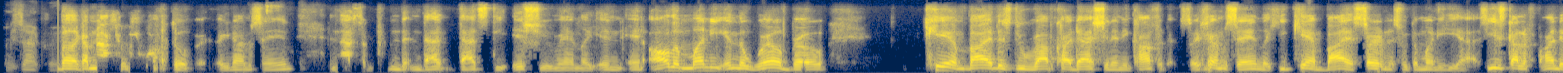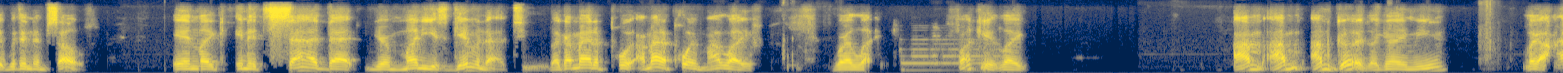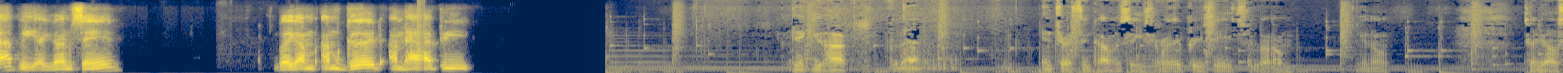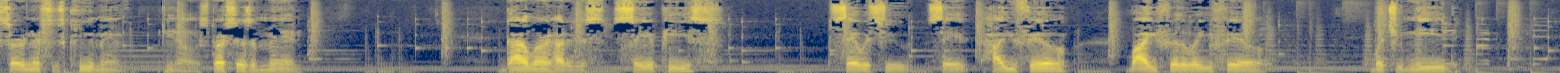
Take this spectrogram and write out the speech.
Exactly. But like, I'm not gonna be walked over. You know what I'm saying? And that's the, that that's the issue, man. Like, and and all the money in the world, bro can't buy this dude Rob Kardashian any confidence. Like, you know what I'm saying? Like he can't buy a assertiveness with the money he has. He's got to find it within himself. And like, and it's sad that your money is given that to you. Like I'm at a point. I'm at a point in my life where like, fuck it. Like, I'm I'm I'm good. Like you know what I mean? Like I'm happy. Like, you know what I'm saying? Like I'm I'm good. I'm happy. Thank you, Hawk, for that interesting conversation. Really appreciate you. Um, you know, tell y'all, assertiveness is key, man. You know, especially as a man, gotta learn how to just say your piece, say what you say, how you feel, why you feel the way you feel, what you need,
